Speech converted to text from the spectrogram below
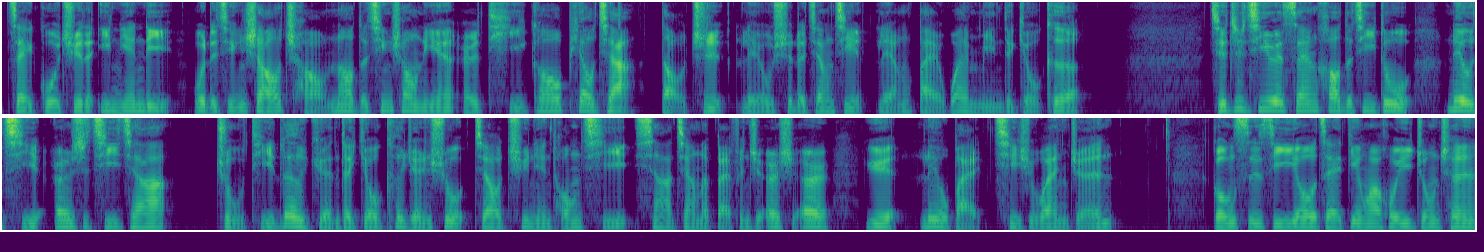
在过去的一年里，为了减少吵闹的青少年而提高票价，导致流失了将近两百万名的游客。截至七月三号的季度，六旗二十七家主题乐园的游客人数较去年同期下降了百分之二十二，约六百七十万人。公司 CEO 在电话会议中称，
